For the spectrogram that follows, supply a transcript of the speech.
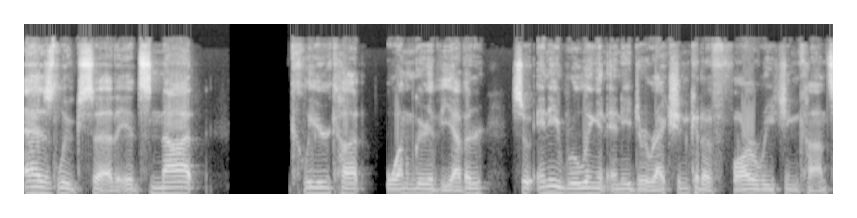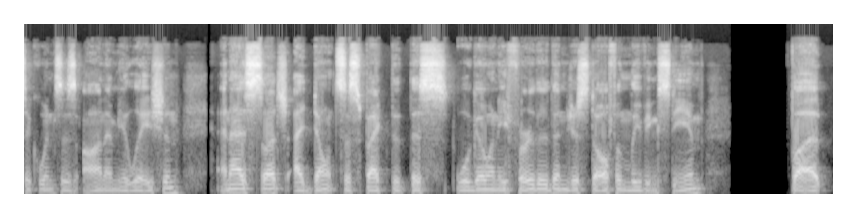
as Luke said, it's not clear cut one way or the other. So any ruling in any direction could have far reaching consequences on emulation. And as such, I don't suspect that this will go any further than just Dolphin leaving Steam. But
